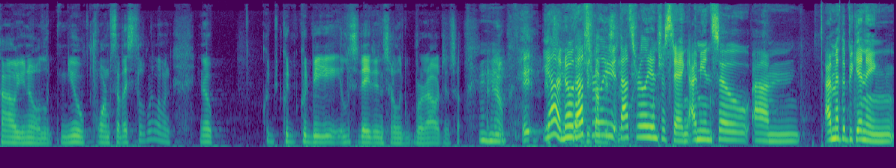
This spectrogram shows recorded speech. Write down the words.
how you know like new forms that are still relevant, you know. Could, could, could be elucidated and sort of brought out and so I don't know. It- yeah no that's really that's really interesting i mean so um, i'm at the beginning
